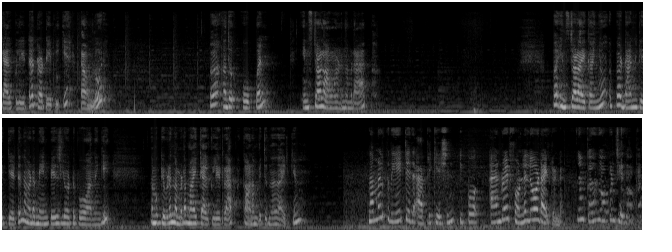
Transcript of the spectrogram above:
calculator dot A P K download അപ്പോൾ അത് ഓപ്പൺ ഇൻസ്റ്റാൾ ആവുകയാണ് നമ്മുടെ ആപ്പ് ഇപ്പോൾ ഇൻസ്റ്റാൾ ആയി കഴിഞ്ഞു. ഇപ്പോൾ ഡൺ ക്ലിക്ക് ചെയ്തിട്ട് നമ്മുടെ മെയിൻ പേജിലോട്ട് പോവുകയാണെങ്കിൽ നമുക്കിവിടെ നമ്മുടെ മൈ കാൽക്കുലേറ്റർ ആപ്പ് കാണാൻ പറ്റുന്നതായിരിക്കും. നമ്മൾ ക്രിയേറ്റ് ചെയ്ത ആപ്ലിക്കേഷൻ ഇപ്പോൾ ആൻഡ്രോയിഡ് ഫോണിൽ ലോഡ് ആയിട്ടുണ്ട്. നമുക്ക് ഓപ്പൺ ചെയ്ത് നോക്കാം.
